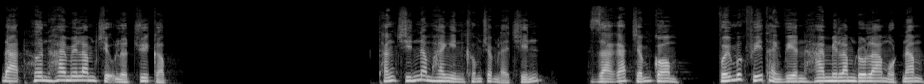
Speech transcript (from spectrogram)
đạt hơn 25 triệu lượt truy cập. Tháng 9 năm 2009, Zagat.com với mức phí thành viên 25 đô la một năm,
